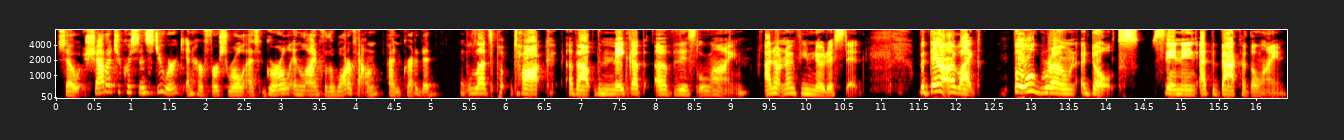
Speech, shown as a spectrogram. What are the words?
So, shout out to Kristen Stewart in her first role as girl in line for the water fountain, uncredited. Let's p- talk about the makeup of this line. I don't know if you noticed it, but there are like full grown adults standing at the back of the line,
